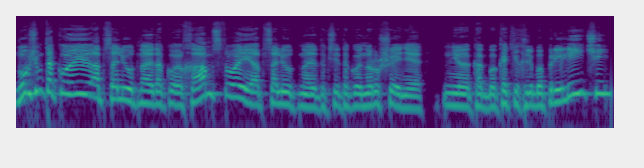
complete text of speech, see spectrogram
Ну, в общем, такое абсолютное такое хамство и абсолютное, так сказать, такое нарушение э, как бы каких-либо приличий.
